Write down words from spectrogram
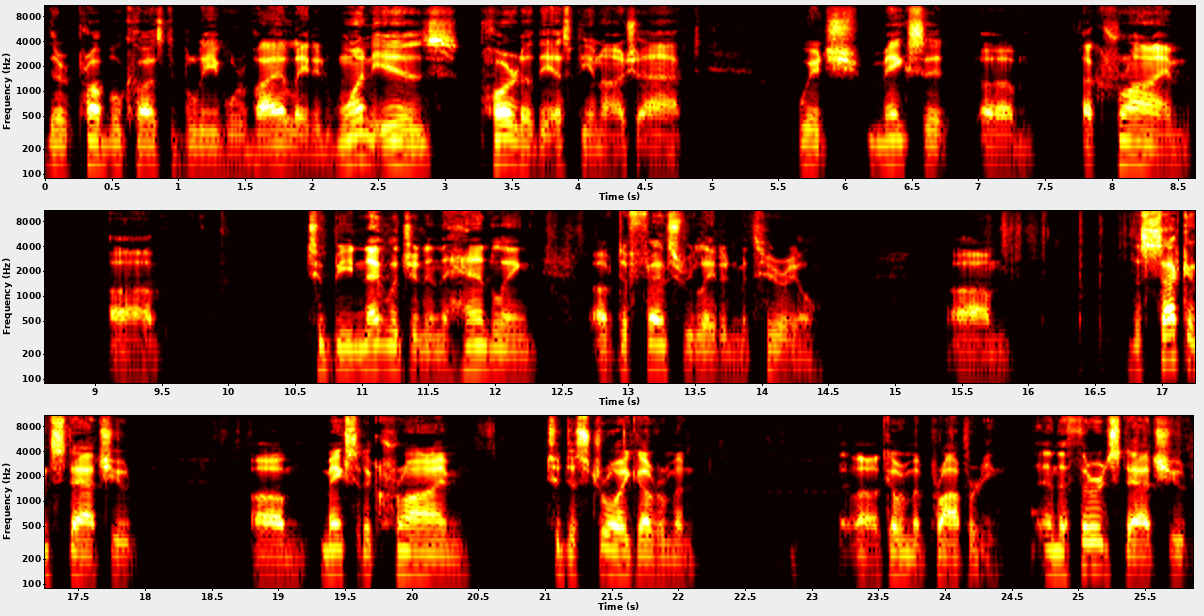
there's probable cause to believe were violated. One is part of the Espionage Act, which makes it um, a crime uh, to be negligent in the handling of defense related material. Um, the second statute um, makes it a crime to destroy government uh, government property, and the third statute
